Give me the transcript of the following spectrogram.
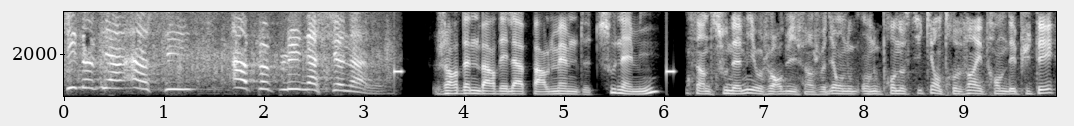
qui devient ainsi un peu plus national. Jordan Bardella parle même de tsunami. C'est un tsunami aujourd'hui. Enfin, je veux dire, on nous, on nous, pronostiquait entre 20 et 30 députés.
